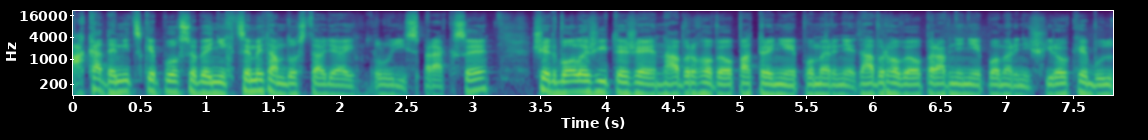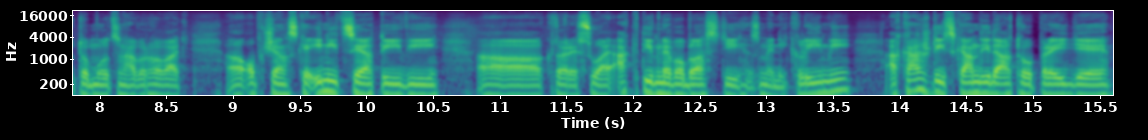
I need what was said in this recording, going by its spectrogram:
akademické pôsobenie, chceme tam dostať aj ľudí z praxe, čo je dôležité, že návrhové opatrenie je pomerne, návrhové opravnenie je pomerne široké, budú to môcť navrhovať občianske iniciatívy, ktoré sú aj aktívne v oblasti zmeny klímy a každý z kandidátov prejde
